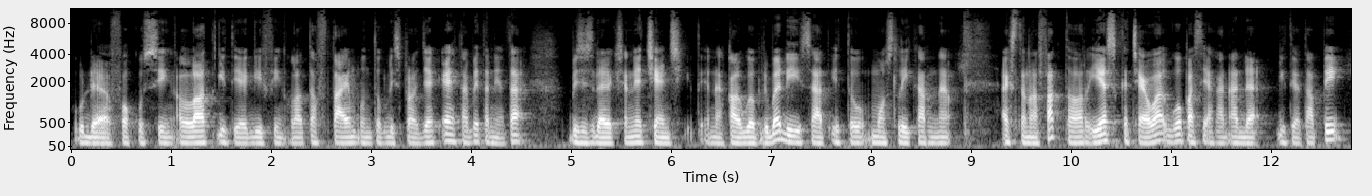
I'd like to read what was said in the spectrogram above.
udah focusing a lot gitu ya giving a lot of time untuk this project. Eh tapi ternyata bisnis directionnya change gitu ya. Nah kalau gue pribadi saat itu mostly karena external faktor yes kecewa gue pasti akan ada gitu ya. Tapi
